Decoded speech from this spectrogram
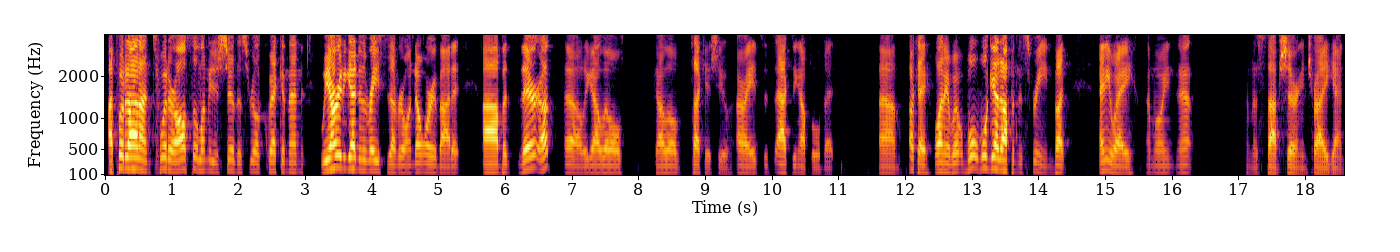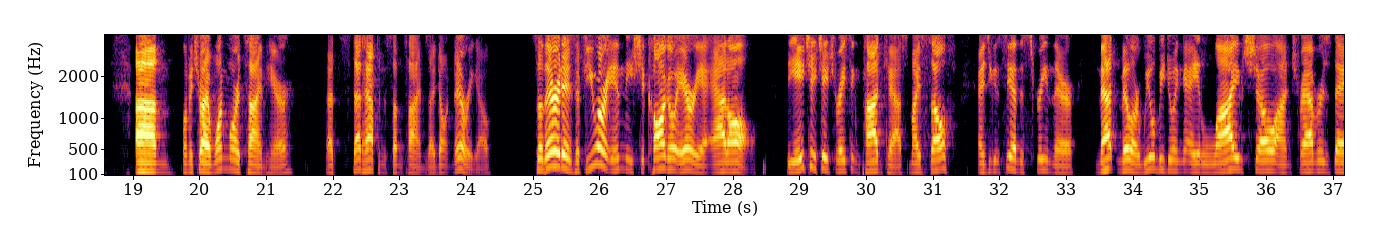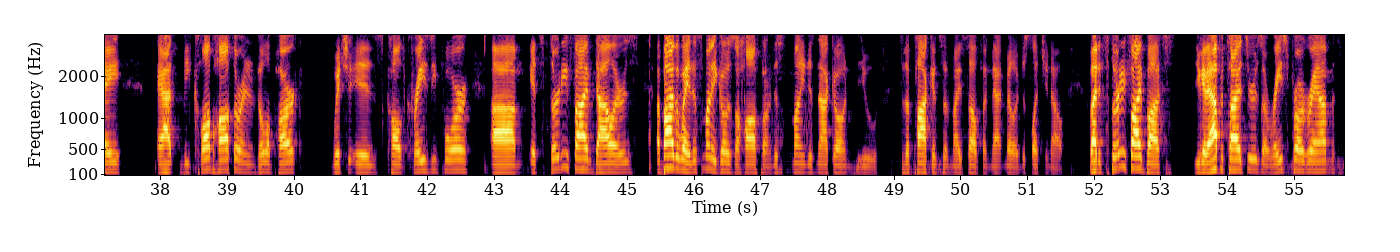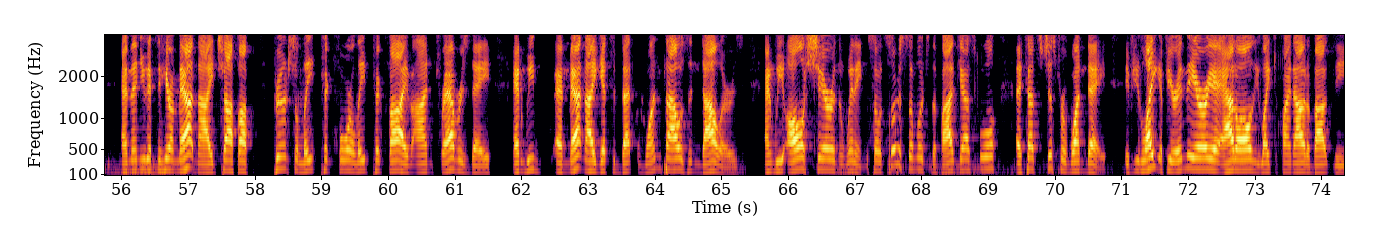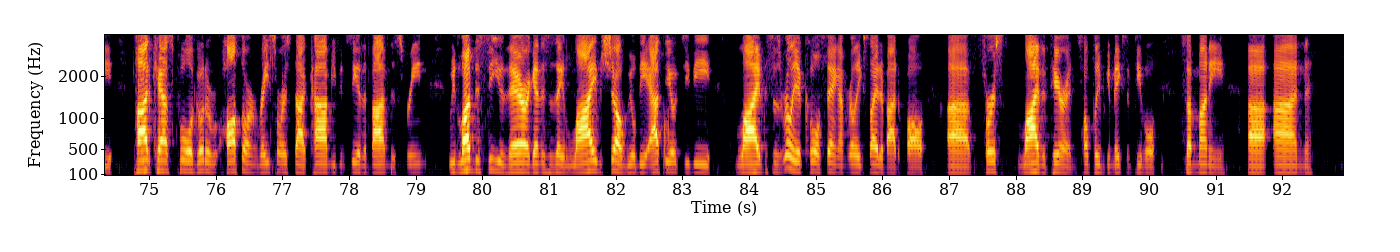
I put it out on Twitter. Also, let me just share this real quick, and then we already get into the races. Everyone, don't worry about it. Uh, but there, up. oh, we got a little got a little tech issue. All right, it's it's acting up a little bit. Um, okay, well anyway, we'll we'll get it up in the screen. But anyway, I'm going. Yeah, I'm gonna stop sharing and try again. Um, let me try one more time here. That's that happens sometimes. I don't. There we go. So there it is. If you are in the Chicago area at all, the HHH Racing Podcast, myself, as you can see on the screen there, Matt Miller, we will be doing a live show on Travers Day at the Club Hawthorne in Villa Park, which is called Crazy Pour. Um, it's $35. Uh, by the way, this money goes to Hawthorne. This money does not go into to the pockets of myself and Matt Miller, just to let you know. But it's 35 bucks. You get appetizers, a race program, and then you get to hear Matt and I chop up pretty much the late pick four, late pick five on Travers Day, and we and Matt and I get to bet one thousand dollars, and we all share in the winnings. So it's sort of similar to the podcast pool, except just for one day. If you like, if you're in the area at all, and you'd like to find out about the podcast pool, go to hawthorneracehorse.com. You can see at the bottom of the screen. We'd love to see you there. Again, this is a live show. We will be at the OTB live. This is really a cool thing. I'm really excited about it, Paul. Uh, first live appearance. Hopefully, we can make some people some money uh, on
